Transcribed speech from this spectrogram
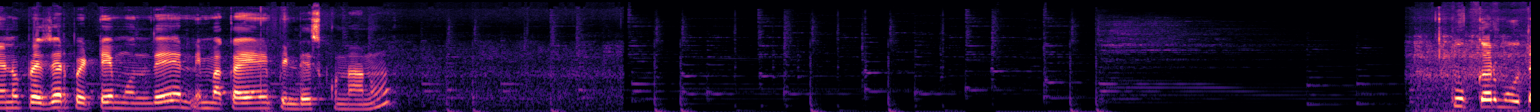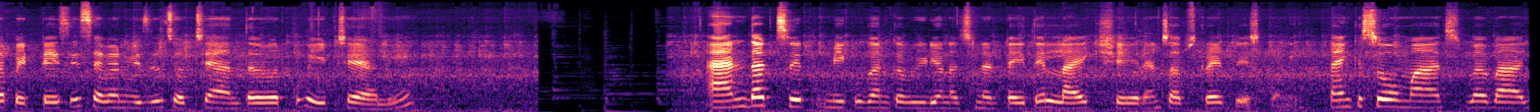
నేను ప్రెషర్ పెట్టే ముందే నిమ్మకాయ పిండేసుకున్నాను. కుక్కర్ మూత పెట్టేసి సెవెన్ విజిల్స్ వచ్చేంత వరకు వెయిట్ చేయాలి. అండ్ దట్స్ ఇట్ మీకు కనుక వీడియో నచ్చినట్టయితే లైక్ షేర్ అండ్ సబ్స్క్రైబ్ చేసుకోండి thank you so much bye bye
